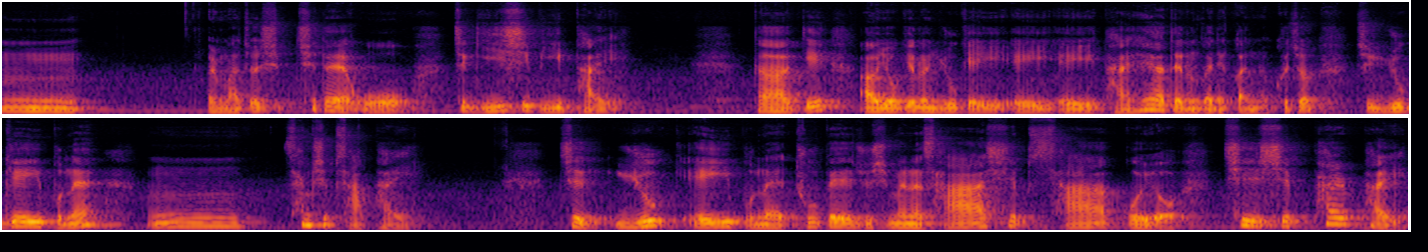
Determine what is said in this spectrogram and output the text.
음 얼마죠? 17의 5, 즉 22파이 더하기 아 여기는 6a a a 다 해야 되는 거니까요. 그죠? 즉 6a분의 음 34파이 즉 6a분의 2배 해주시면 44고요. 78파이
